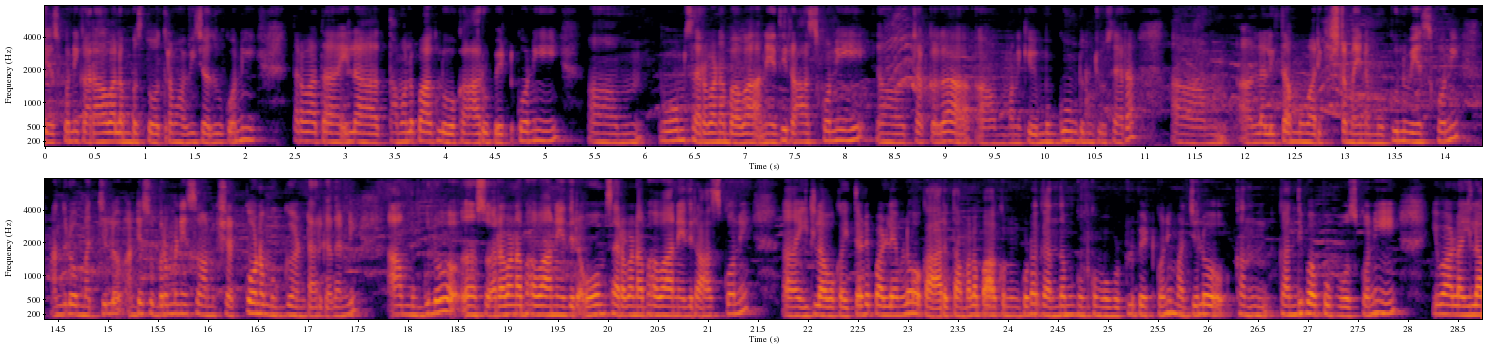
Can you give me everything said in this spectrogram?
చేసుకొని కరావలంబ స్తోత్రం అవి చదువుకొని తర్వాత ఇలా తమలపాకులు ఒక ఆరు పెట్టుకొని ఓం శరవణ భవ అనేది రాసుకొని చక్కగా మనకి ముగ్గు ఉంటుంది చూసారా? లలితమ్మ వారికి ఇష్టమైన ముగ్గును వేసుకొని అందులో మధ్యలో అంటే సుబ్రహ్మణ్య స్వామికి షట్కోణ ముగ్గు అంటారు కదండి. ఆ ముగ్గులో శరవణ భవ అనేది ఓం శరవణ భవ అనేది రాసుకొని ఇట్లా ఒక ఇత్తడి పళ్ళెంలో ఒక ఆరు తమలపాకును కూడా గంధం కుంకుమ బొట్లు పెట్టుకొని మధ్యలో కం కందిపప్పు పోసుకొని ఇవాళ ఇలా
